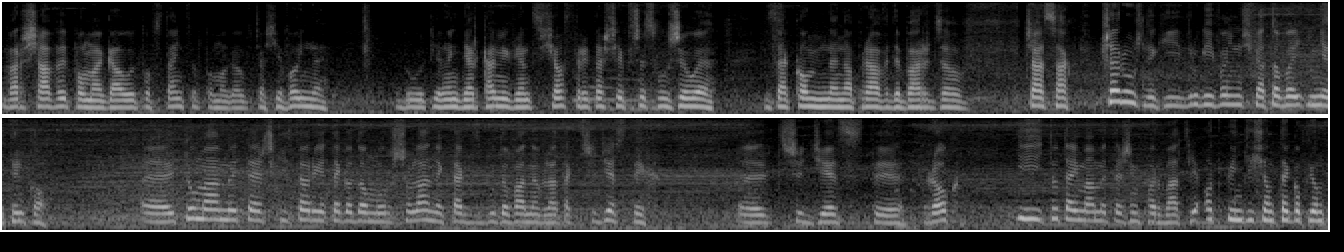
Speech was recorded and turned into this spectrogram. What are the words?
Warszawy, pomagały powstańcom, pomagały w czasie wojny, były pielęgniarkami, więc siostry też się przysłużyły zakonne naprawdę bardzo w czasach przeróżnych i II wojny światowej i nie tylko. E, Tu mamy też historię tego domu Urszulanek, tak zbudowane w latach 30. e, 30 rok. I tutaj mamy też informację od 55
